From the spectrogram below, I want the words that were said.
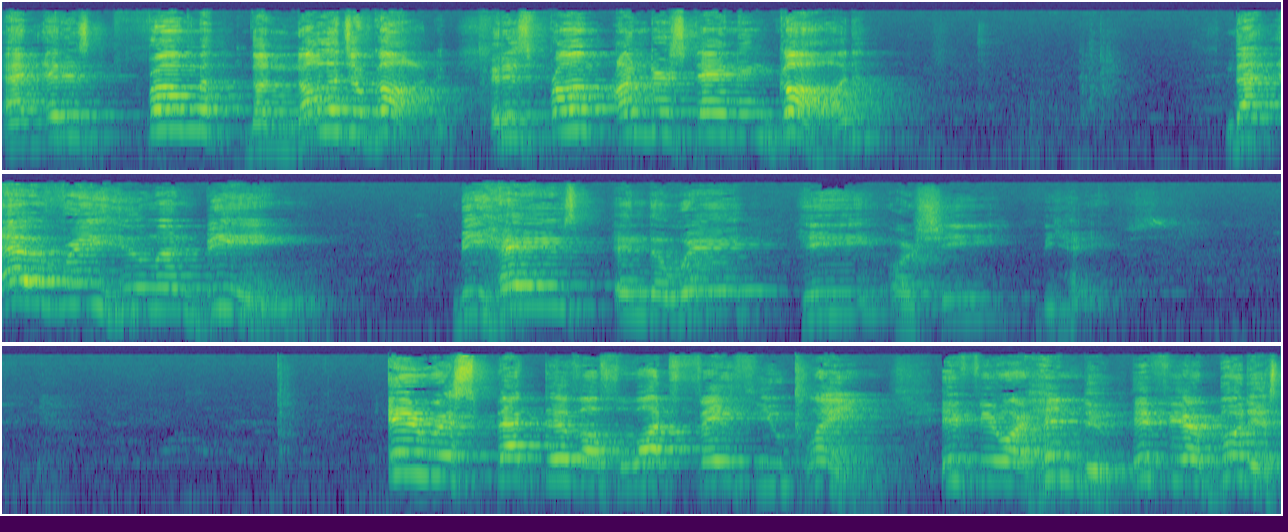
And it is from the knowledge of God it is from understanding God that every human being behaves in the way he or she behaves. Irrespective of what faith you claim, if you are Hindu, if you're Buddhist,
